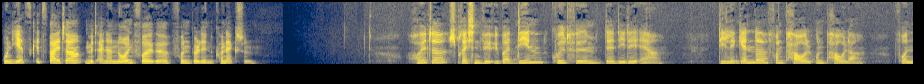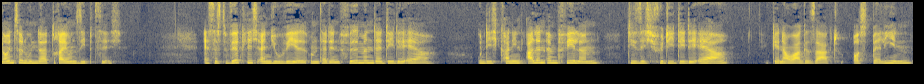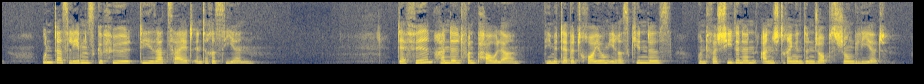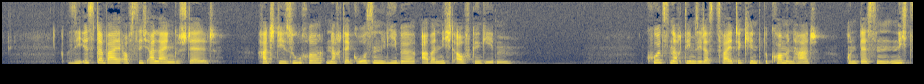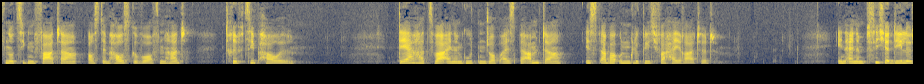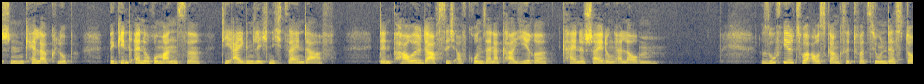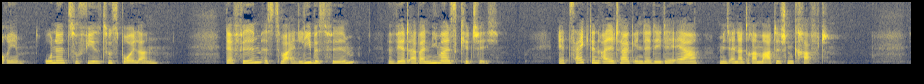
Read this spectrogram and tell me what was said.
Und jetzt geht's weiter mit einer neuen Folge von Berlin Connection. Heute sprechen wir über den Kultfilm der DDR. Die Legende von Paul und Paula von 1973. Es ist wirklich ein Juwel unter den Filmen der DDR und ich kann ihn allen empfehlen, die sich für die DDR, genauer gesagt Ostberlin, und das Lebensgefühl dieser Zeit interessieren. Der Film handelt von Paula, die mit der Betreuung ihres Kindes und verschiedenen anstrengenden Jobs jongliert. Sie ist dabei auf sich allein gestellt, hat die Suche nach der großen Liebe aber nicht aufgegeben. Kurz nachdem sie das zweite Kind bekommen hat und dessen nichtsnutzigen Vater aus dem Haus geworfen hat, trifft sie Paul. Der hat zwar einen guten Job als Beamter, ist aber unglücklich verheiratet. In einem psychedelischen Kellerclub beginnt eine Romanze, die eigentlich nicht sein darf. Denn Paul darf sich aufgrund seiner Karriere keine Scheidung erlauben. So viel zur Ausgangssituation der Story, ohne zu viel zu spoilern. Der Film ist zwar ein Liebesfilm, wird aber niemals kitschig. Er zeigt den Alltag in der DDR mit einer dramatischen Kraft.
